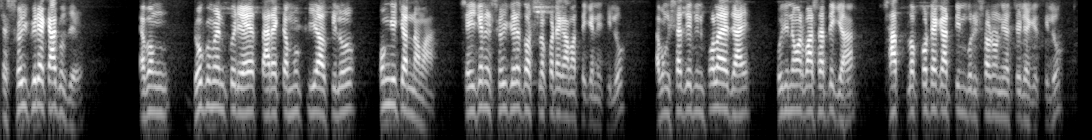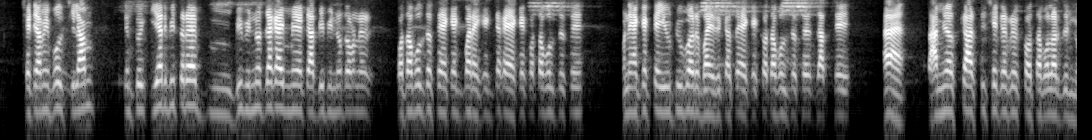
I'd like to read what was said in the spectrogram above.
সে সই করে কাগজে এবং ডকুমেন্ট করে তার একটা মুখ ইয়া ছিল অঙ্গীকার নামা সেইখানে সই করে দশ লক্ষ টাকা আমার থেকে নিয়েছিল এবং সে যেদিন পলায় যায়, ওই দিন আমার বাসা থেকে সাত লক্ষ টাকার তিন বড়ি স্বর্ণ নিয়ে চলে গেছিল। সেটা আমি বলছিলাম কিন্তু ইয়ার ভিতরে বিভিন্ন জায়গায় মেয়েটা বিভিন্ন ধরনের কথা বলতেছে, এক একবার এক এক জায়গায় এক এক কথা বলতেছে। মানে এক একটা ইউটিউবার বাইরের কাছে এক এক কথা বলতেছে, যাচ্ছে। হ্যাঁ আমি আজকে আসছি সেটার কথা বলার জন্য।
